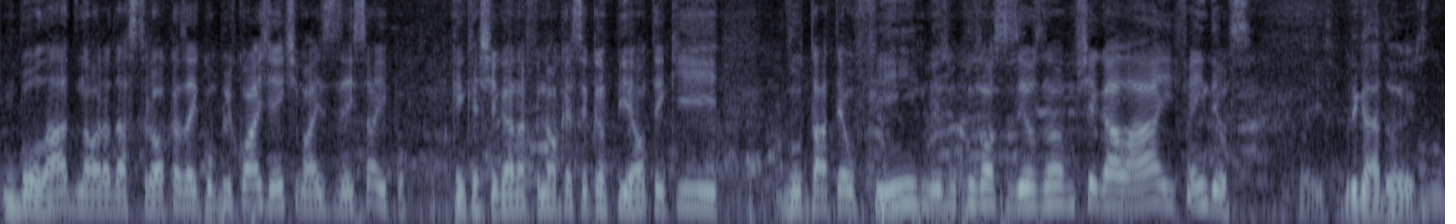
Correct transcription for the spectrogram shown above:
embolado na hora das trocas, aí complicou a gente, mas é isso aí, pô. Quem quer chegar na final, quer ser campeão, tem que lutar até o fim, mesmo que os nossos erros não chegar lá e fé em Deus. É isso. Obrigado, Anderson.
